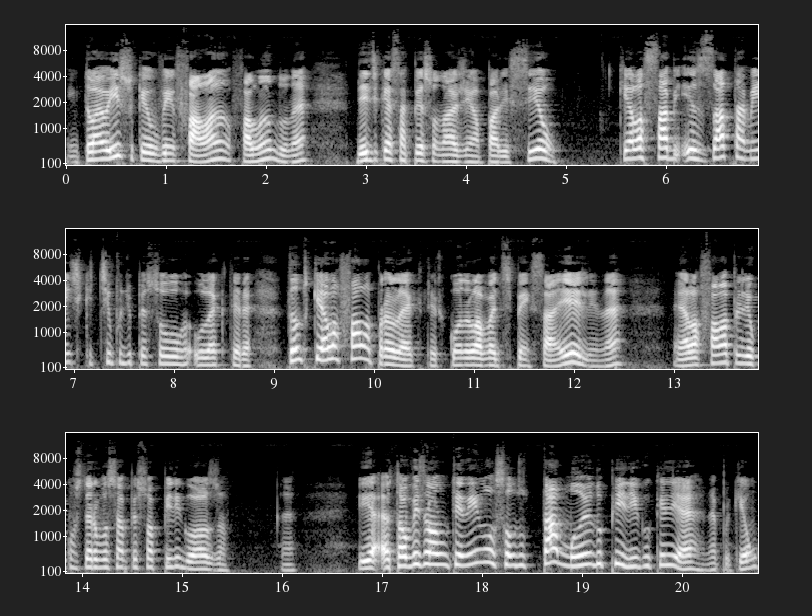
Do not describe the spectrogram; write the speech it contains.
Então é isso que eu venho falando, falando, né? Desde que essa personagem apareceu, que ela sabe exatamente que tipo de pessoa o Lecter é. Tanto que ela fala para o Lecter, quando ela vai dispensar ele, né? Ela fala para ele: Eu considero você uma pessoa perigosa. Né? E eh, talvez ela não tenha nem noção do tamanho do perigo que ele é, né? Porque é um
